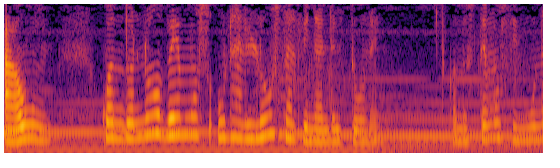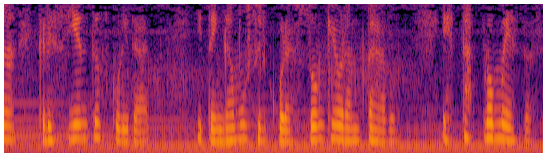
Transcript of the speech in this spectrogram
Aún cuando no vemos una luz al final del túnel, cuando estemos en una creciente oscuridad y tengamos el corazón quebrantado, estas promesas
